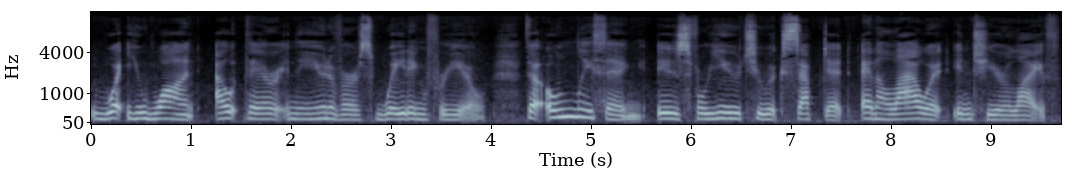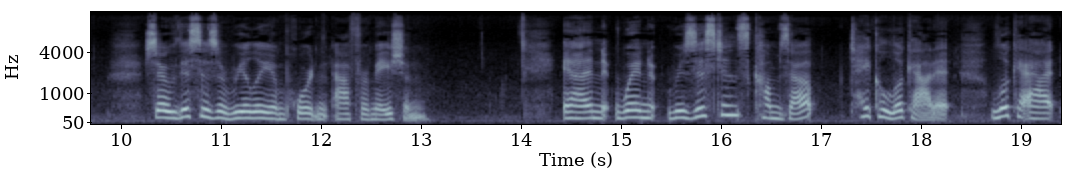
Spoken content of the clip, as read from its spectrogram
what you want out there in the universe waiting for you. The only thing is for you to accept it and allow it into your life. So, this is a really important affirmation. And when resistance comes up, take a look at it. Look at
